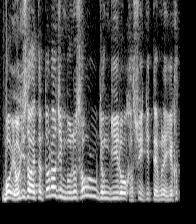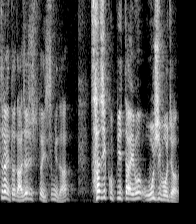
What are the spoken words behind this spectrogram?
뭐 여기서 하여튼 떨어진 분은 서울 경기로 갈 수 있기 때문에 이게 커트라인이 더 낮아질 수도 있습니다. 49B 타임은 55점.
